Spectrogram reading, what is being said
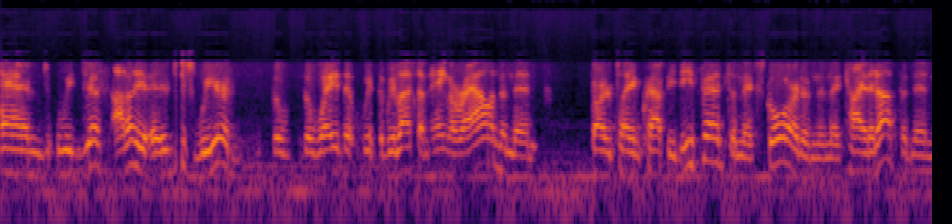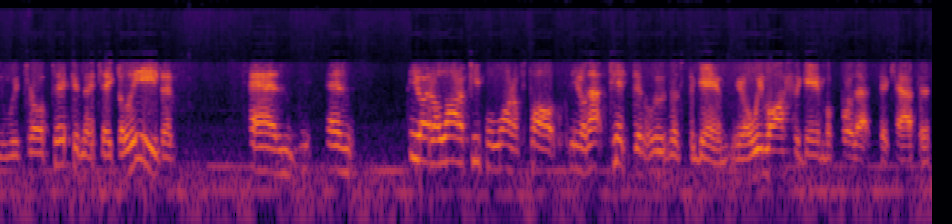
and we just I don't know, it's just weird the the way that we, that we let them hang around, and then started playing crappy defense, and they scored, and then they tied it up, and then we throw a pick, and they take the lead, and and and you know, and a lot of people want to fault. You know, that pick didn't lose us the game. You know, we lost the game before that pick happened,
